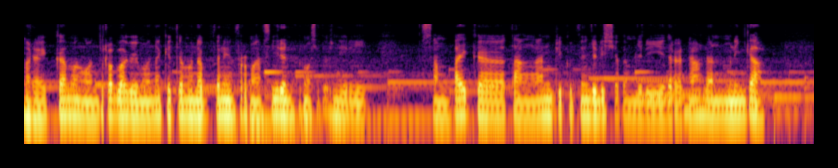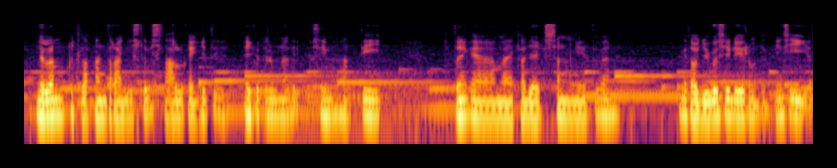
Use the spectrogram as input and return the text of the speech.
Mereka mengontrol bagaimana kita mendapatkan informasi dan informasi itu sendiri. Sampai ke tangan berikutnya jadi siapa yang menjadi terkenal dan meninggal. Dalam kecelakaan tragis tapi selalu kayak gitu ya. Ikut Illuminati pasti mati. Contohnya kayak Michael Jackson gitu kan nggak tahu juga sih di Illuminati tapi sih iya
